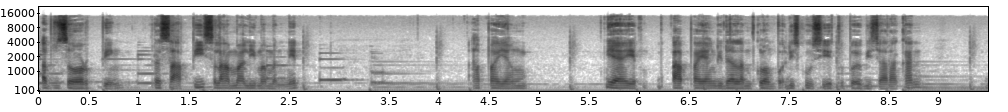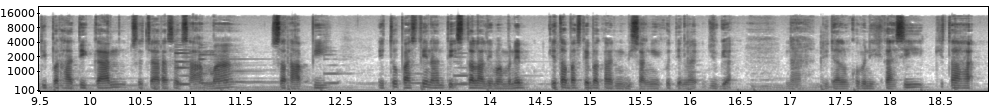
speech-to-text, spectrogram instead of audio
absorbing resapi selama 5 menit apa yang ya, ya apa yang di dalam kelompok diskusi itu berbicarakan diperhatikan secara seksama serapi itu pasti nanti setelah lima menit kita pasti bakalan bisa ngikutin juga nah di dalam komunikasi kita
